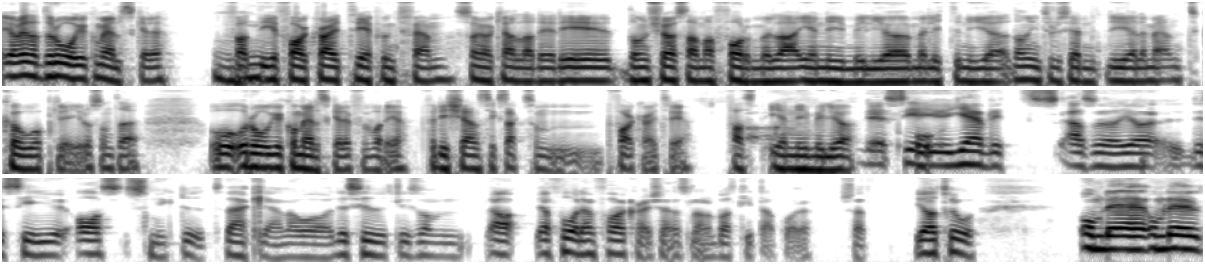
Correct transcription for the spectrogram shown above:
jag vet att Roger kommer älska det. För att det är Far Cry 3.5 som jag kallar det. det är, de kör samma formula i en ny miljö med lite nya, de introducerar lite nya element, co-op grejer och sånt där. Och, och Roger kommer älska det för vad det är. För det känns exakt som Far Cry 3, fast i en ny miljö. Det ser ju jävligt, alltså jag, det ser ju assnyggt ut verkligen och det ser ut liksom, ja, jag får den Far Cry-känslan och bara titta på det. Så att jag tror, om det är, om det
